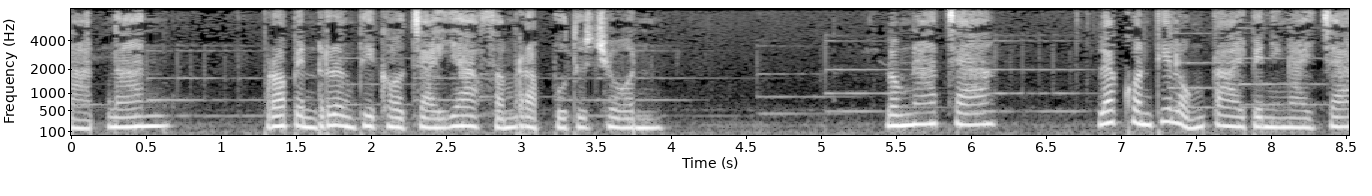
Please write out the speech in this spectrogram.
นาดนั้น เพราะเป็นเรื่องที่เข้าใจยากสำหรับปุถุชนหลวงนาจ๊ะ แล้วคนที่หลงตายเป็นยังไงจ๊ะ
